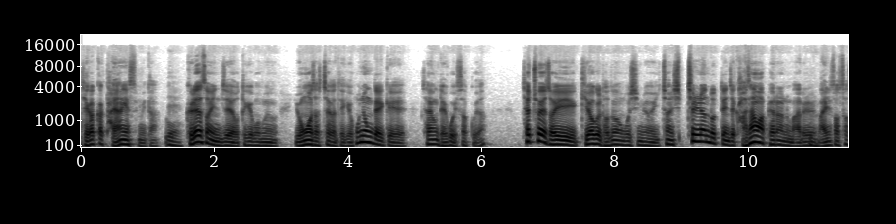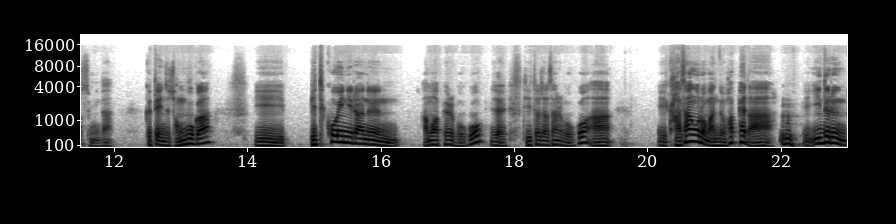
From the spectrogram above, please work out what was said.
제각각 다양했습니다. 예. 그래서 이제 어떻게 보면 용어 자체가 되게 혼용되게 사용되고 있었고요. 최초에 저희 기억을 더듬어 보시면 2017년도 때 이제 가상화폐라는 말을 많이 썼었습니다. 그때 이제 정부가 이 비트코인이라는 암호화폐를 보고 이제 디지털 자산을 보고 아, 이 가상으로 만든 화폐다. 음. 이들은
